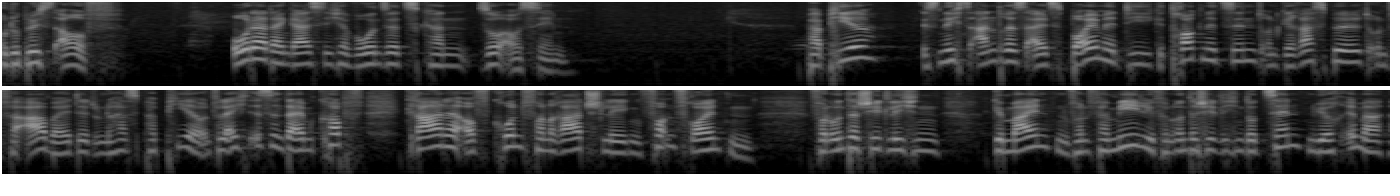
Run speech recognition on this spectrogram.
und du blühst auf. Oder dein geistlicher Wohnsitz kann so aussehen. Papier ist nichts anderes als Bäume, die getrocknet sind und geraspelt und verarbeitet und du hast Papier. Und vielleicht ist in deinem Kopf gerade aufgrund von Ratschlägen von Freunden, von unterschiedlichen Gemeinden, von Familie, von unterschiedlichen Dozenten, wie auch immer,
